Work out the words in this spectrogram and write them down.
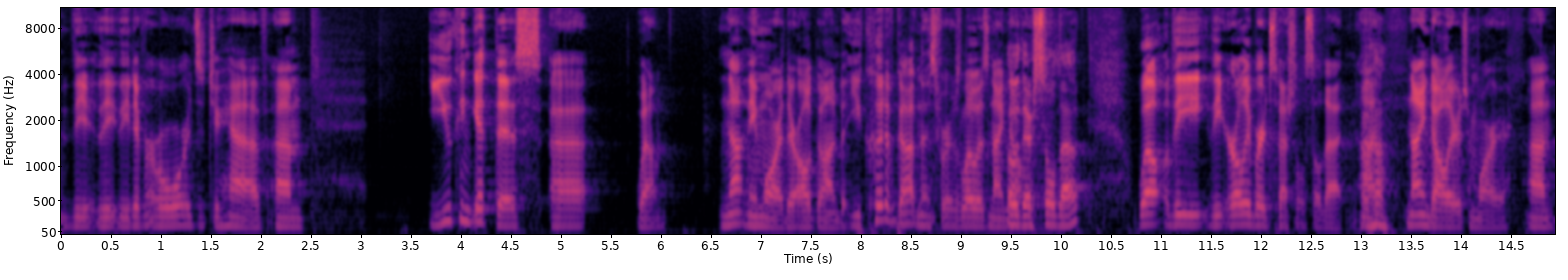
the, the the different rewards that you have, um, you can get this. Uh, well, not anymore; they're all gone. But you could have gotten this for as low as nine. dollars. Oh, they're sold out. Well, the the early bird special sold out uh, Uh-huh. nine dollars or more. Um,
